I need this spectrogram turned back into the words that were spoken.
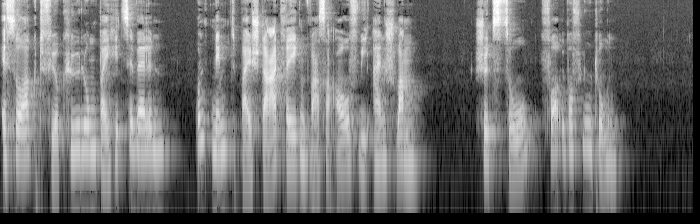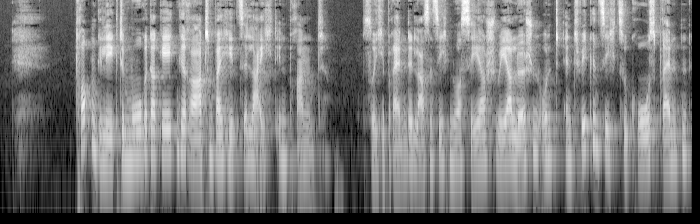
Es sorgt für Kühlung bei Hitzewellen und nimmt bei Starkregen Wasser auf wie ein Schwamm. schützt so vor Überflutungen. Trockengelegte Moore dagegen geraten bei Hitze leicht in Brand. Solche Brände lassen sich nur sehr schwer löschen und entwickeln sich zu Großbränden,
